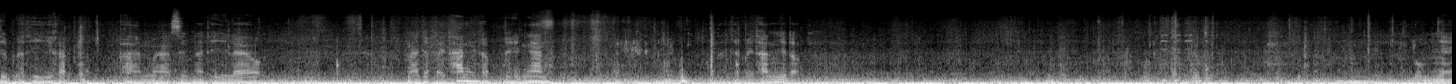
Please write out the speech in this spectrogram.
10 นาทีครับ ผ่านมา 10 นาทีแล้ว น่าจะไปท่านครับไปเห็นงาน น่าจะไปท่านอยู่ดอกลมใหญ่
